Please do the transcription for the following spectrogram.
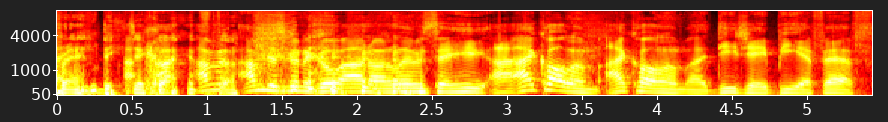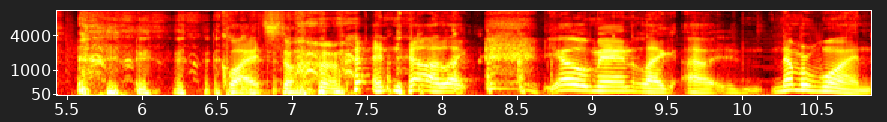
friend, DJ I, Quiet am Storm. I'm just gonna go out on a limb and say he. I, I call him. I call him uh, DJ BFF, Quiet Storm. and no, like, yo, man, like, uh, number one,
